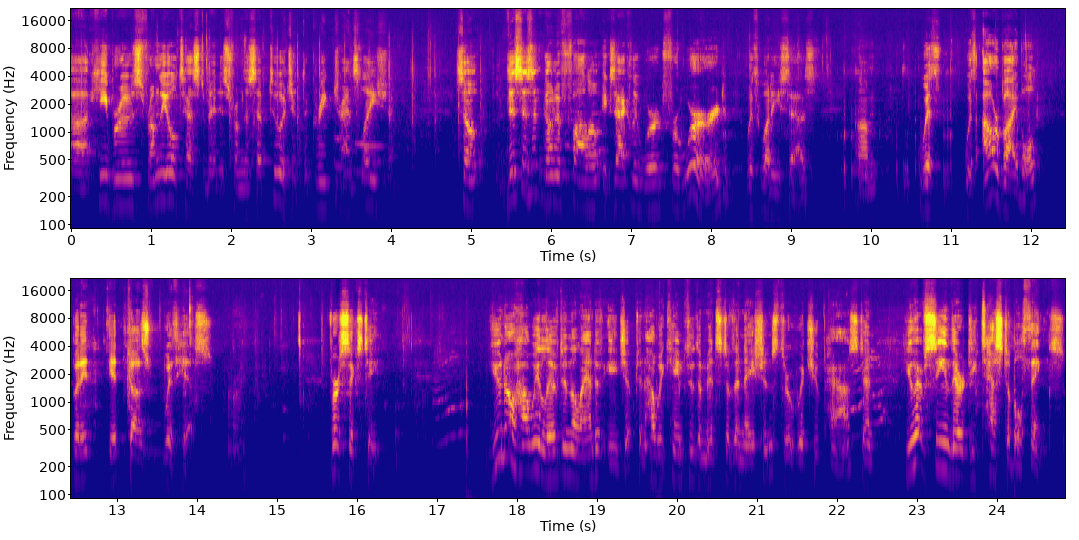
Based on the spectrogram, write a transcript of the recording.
uh, Hebrews from the Old Testament is from the Septuagint, the Greek translation. So this isn't going to follow exactly word for word with what he says um, with, with our Bible, but it, it does with his. All right? Verse 16. You know how we lived in the land of Egypt and how we came through the midst of the nations through which you passed, and you have seen their detestable things,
